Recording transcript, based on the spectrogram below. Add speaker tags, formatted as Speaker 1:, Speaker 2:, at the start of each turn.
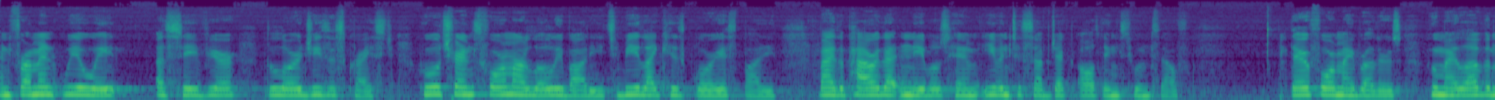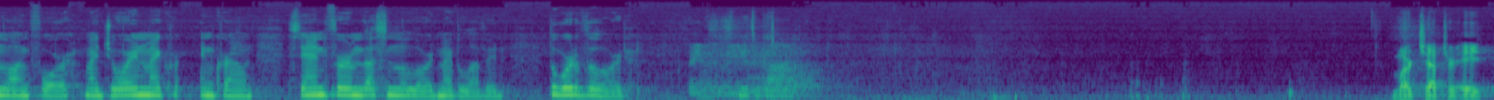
Speaker 1: and from it we await a Savior, the Lord Jesus Christ, who will transform our lowly body to be like his glorious body, by the power that enables him even to subject all things to himself. Therefore, my brothers, whom I love and long for, my joy and my cr- and crown, stand firm thus in the Lord, my beloved. The word of the Lord.
Speaker 2: Thanks be to God.
Speaker 3: Mark chapter 8.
